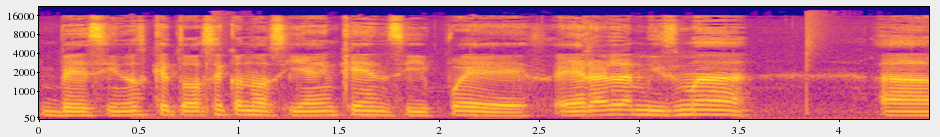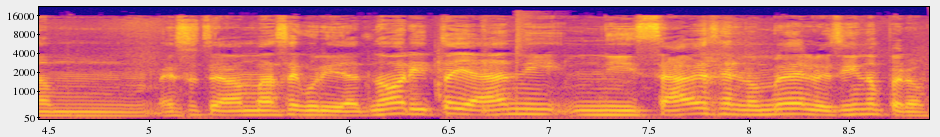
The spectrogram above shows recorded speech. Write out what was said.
vecinos que todos se conocían, que en sí, pues, era la misma... am, eso te da más seguridad. No, ahorita ya ni, ni sabes el nombre del vecino, pero,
